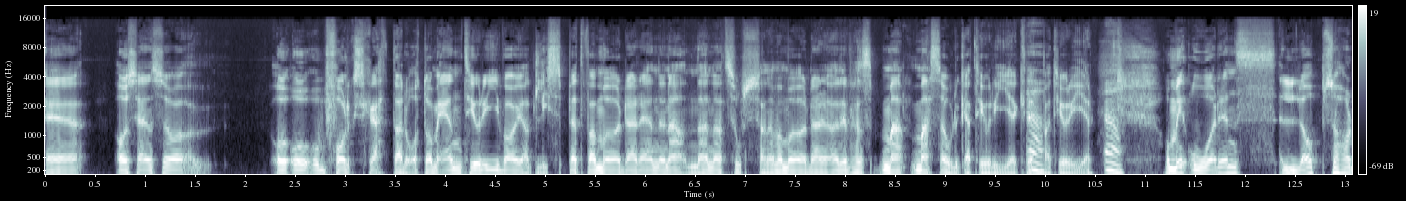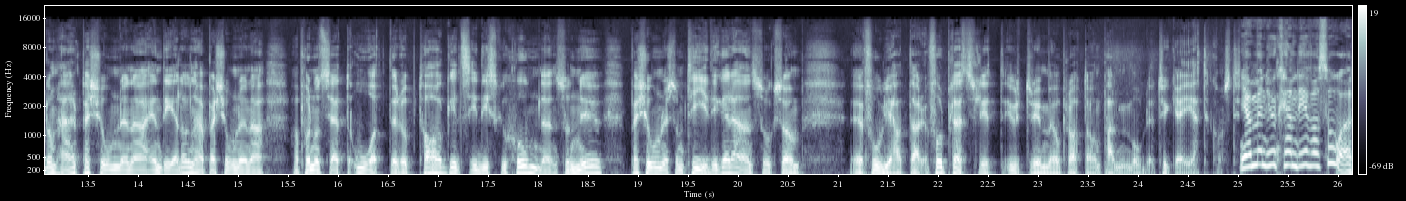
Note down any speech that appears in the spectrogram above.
Eh, och sen så, och, och, och folk skrattade åt dem. En teori var ju att Lisbeth var mördaren, en annan att sossarna var mördare. Det fanns ma massa olika teorier, knäppa Ja. teorier. Ja. Och med årens lopp så har de här personerna, en del av de här personerna har på något sätt återupptagits i diskussionen. Så nu personer som tidigare ansågs som eh, foliehattar får plötsligt utrymme att prata om Palmemordet. tycker jag är jättekonstigt. Ja, men hur kan det vara så?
